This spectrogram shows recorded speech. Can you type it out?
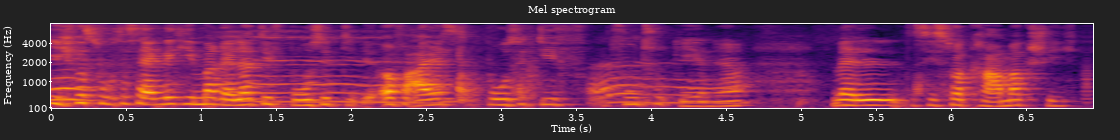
Ich versuche das eigentlich immer relativ positiv, auf alles positiv zuzugehen, ja. Weil das ist so eine Karma-Geschichte.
